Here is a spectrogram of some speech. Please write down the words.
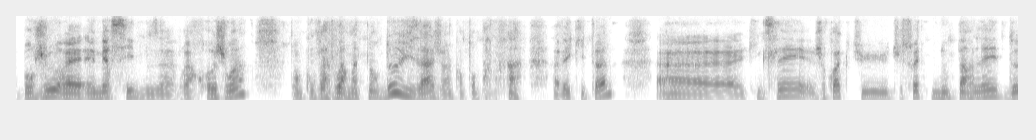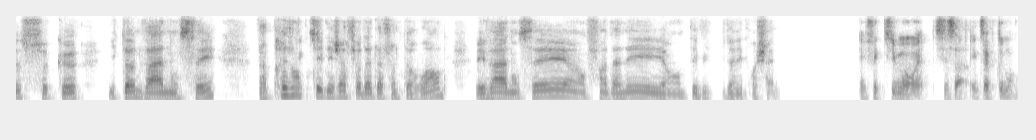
bonjour et, merci de nous avoir rejoints. Donc, on va voir maintenant deux visages hein, quand on parlera avec Eaton. Kingsley, je crois que tu, tu, souhaites nous parler de ce que Eaton va annoncer, va présenter déjà sur Data Center World et va annoncer en fin d'année et en début d'année prochaine. Effectivement, c'est ça, exactement.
